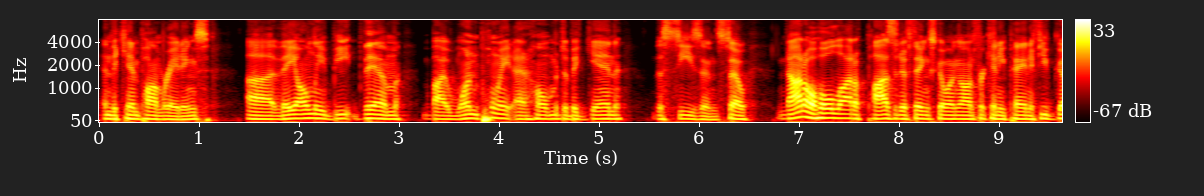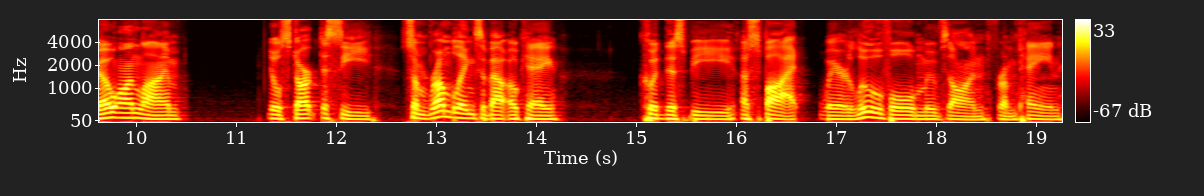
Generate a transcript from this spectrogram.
in the KenPom ratings. Uh, they only beat them by one point at home to begin the season. So not a whole lot of positive things going on for Kenny Payne. If you go online, you'll start to see some rumblings about okay, could this be a spot where Louisville moves on from Payne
